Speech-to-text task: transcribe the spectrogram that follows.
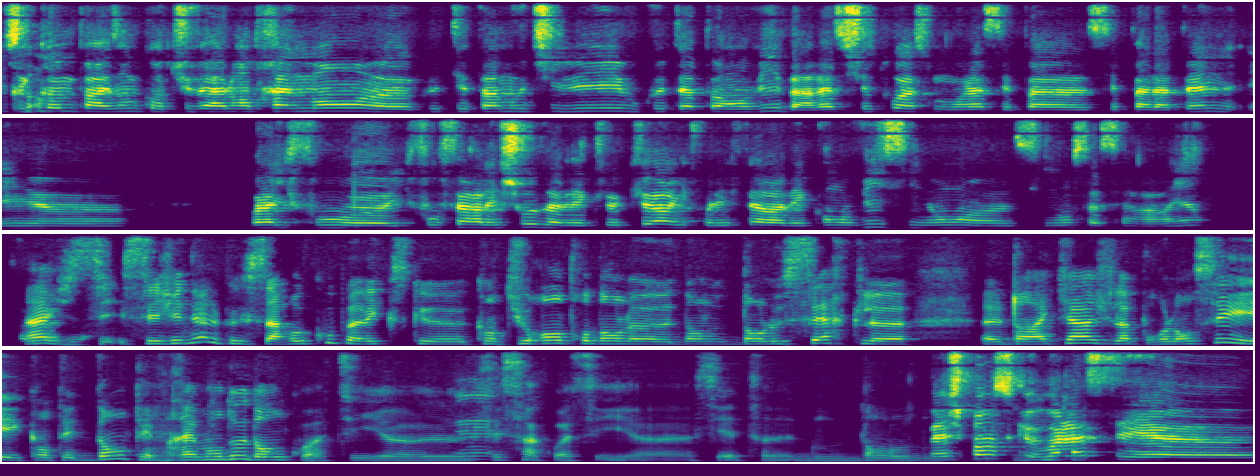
c'est comme par exemple quand tu vas à l'entraînement, euh, que t'es pas motivé ou que t'as pas envie, bah reste chez toi. À ce moment-là, c'est pas c'est pas la peine. Et euh, voilà, il faut euh, il faut faire les choses avec le cœur, il faut les faire avec envie, sinon euh, sinon ça sert à rien. Ah, c'est génial parce que ça recoupe avec ce que quand tu rentres dans le, dans, dans le cercle, dans la cage là pour lancer et quand t'es dedans, t'es vraiment dedans quoi. Euh, Mm. C'est ça quoi, c'est euh, être dans. Mais je pense que voilà, c'est. euh,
